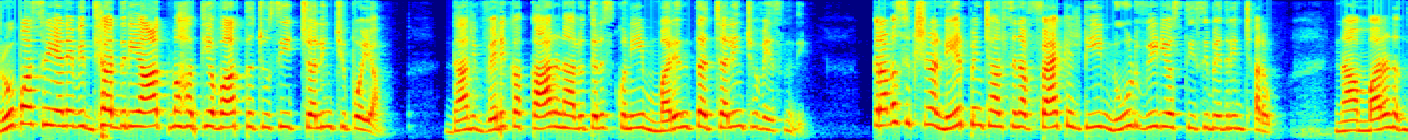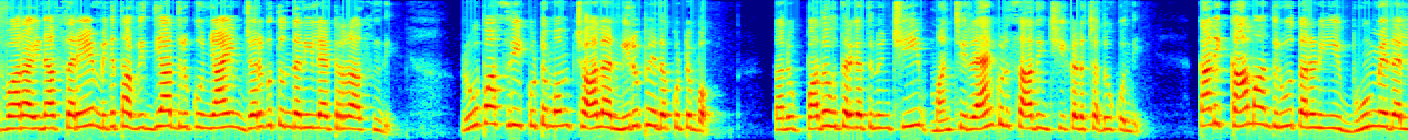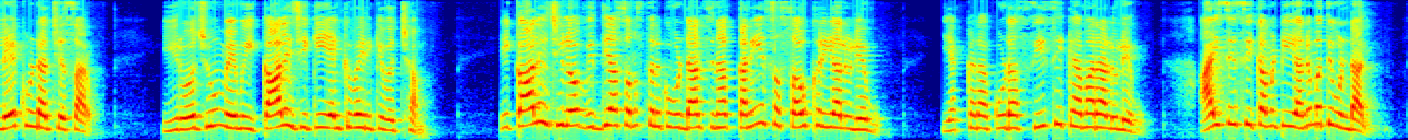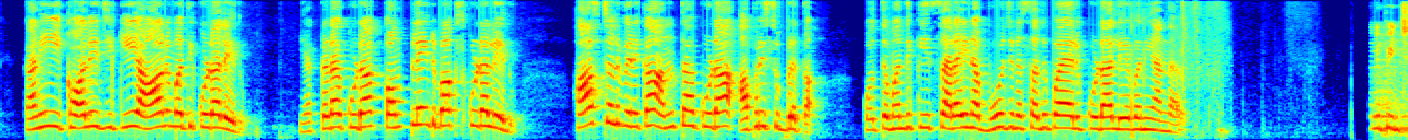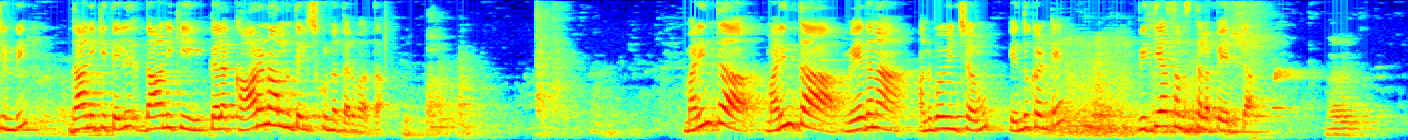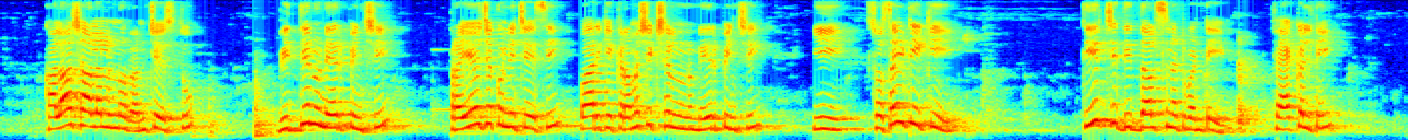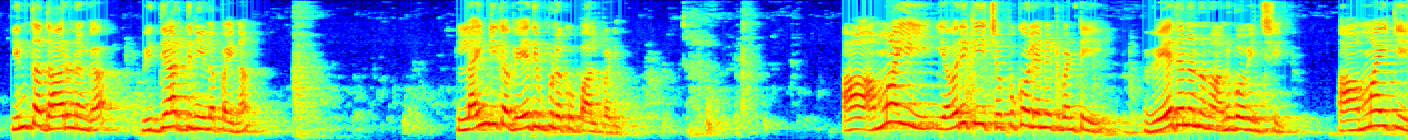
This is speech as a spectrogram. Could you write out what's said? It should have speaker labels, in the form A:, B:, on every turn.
A: రూపాశ్రీ అనే విద్యార్థిని ఆత్మహత్య వార్త చూసి చలించిపోయాం. దాని వెనుక కారణాలు తెలుసుకుని మరింత చలించు వేసింది. క్రమశిక్షణ నేర్పించాల్సిన ఫ్యాకల్టీ నూడ్ వీడియోస్ తీసి బెదిరించారు. నా మరణం ద్వారా అయినా సరే మిగతా విద్యార్థులకు న్యాయం జరుగుతుందని లెటర్ రాసింది. రూపాశ్రీ కుటుంబం చాలా నిరుపేద కుటుంబం. తను పదవ తరగతి నుంచి మంచి ర్యాంకులు సాధించి ఇక్కడ చదువుకుంది. కానీ కామాంతులు తనని ఈ భూమి మీద లేకుండా చేశారు. ఈరోజు మేము ఈ కాలేజీకి ఎంక్వైరీకి వచ్చాం. ఈ కాలేజీలో విద్యా సంస్థలకు ఉండాల్సిన కనీస సౌకర్యాలు లేవు. ఎక్కడా కూడా సీసీ కెమెరాలు లేవు. ఐసీసీ కమిటీ అనుమతి ఉండాలి. కానీ ఈ కాలేజీకి ఆ అనుమతి కూడా లేదు. ఎక్కడా కూడా కంప్లైంట్ బాక్స్ కూడా లేదు. హాస్టల్ వెనుక అంతా కూడా అపరిశుభ్రత. కొంతమందికి సరైన భోజన సదుపాయాలు కూడా లేవని అన్నారు.
B: అనిపించింది. దానికి తెలి దానికి గల కారణాలను తెలుసుకున్న తర్వాత. మరింత మరింత వేదన అనుభవించాము. ఎందుకంటే విద్యా సంస్థల పేరిట. కళాశాలలను రన్ చేస్తూ విద్యను నేర్పించి ప్రయోజకుల్ని చేసి వారికి క్రమశిక్షణను నేర్పించి ఈ సొసైటీకి తీర్చిదిద్దాల్సినటువంటి ఫ్యాకల్టీ ఇంత దారుణంగా విద్యార్థినీలపైన లైంగిక వేధింపులకు పాల్పడి. ఆ అమ్మాయి ఎవరికీ చెప్పుకోలేనటువంటి వేదనను అనుభవించి ఆ అమ్మాయికి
